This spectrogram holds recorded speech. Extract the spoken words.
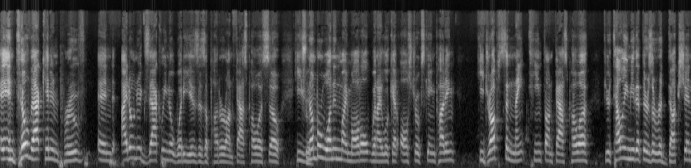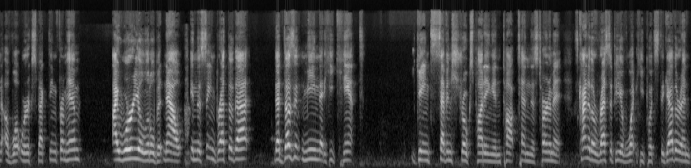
until that can improve, and I don't exactly know what he is as a putter on fast POA. So he's True. number one in my model when I look at all strokes gained putting. He drops to 19th on fast POA. If you're telling me that there's a reduction of what we're expecting from him, I worry a little bit. Now, in the same breath of that, that doesn't mean that he can't gain seven strokes putting in top 10 this tournament. It's kind of the recipe of what he puts together. And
